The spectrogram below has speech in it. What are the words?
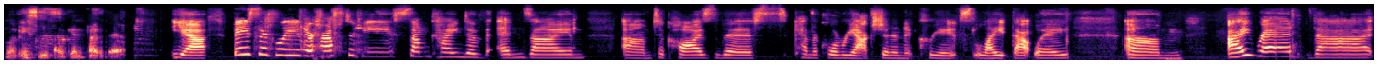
Let me see if I can find it. Yeah, basically, there has to be some kind of enzyme um, to cause this chemical reaction and it creates light that way. Um, I read that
